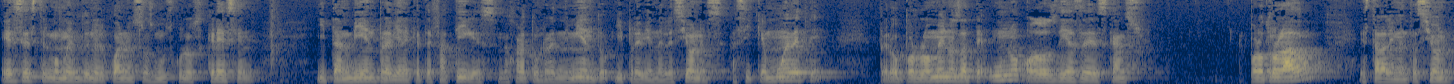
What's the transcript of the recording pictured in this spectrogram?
es este el momento en el cual nuestros músculos crecen y también previene que te fatigues, mejora tu rendimiento y previene lesiones. Así que muévete, pero por lo menos date uno o dos días de descanso. Por otro lado, está la alimentación.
